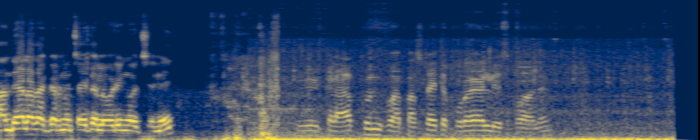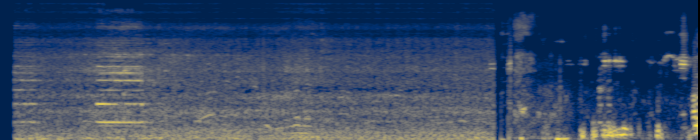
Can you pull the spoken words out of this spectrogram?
నంద్యాల దగ్గర నుంచి అయితే లోడింగ్ వచ్చింది. ఇక్కడ ఆపుకొని ఫస్ట్ అయితే కూరగాయలు తీసుకోవాలి. సో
